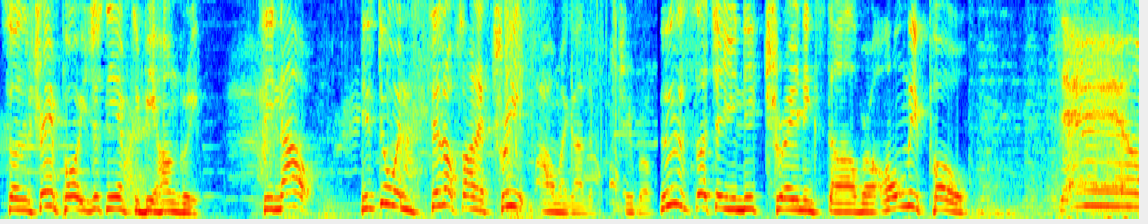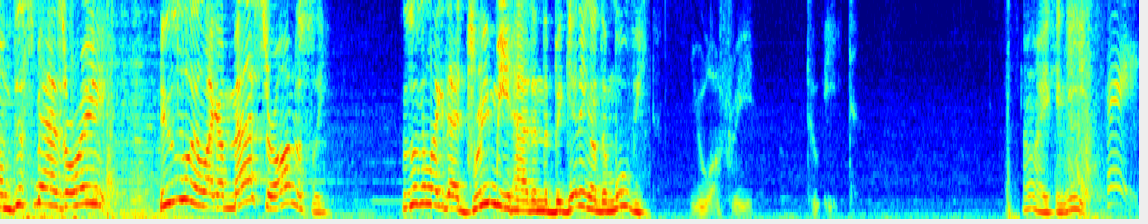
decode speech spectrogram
So to train Po, you just need him to be hungry. See now, he's doing sit-ups on a tree. Oh my god, the tree broke. This is such a unique training style, bro. Only Po. Damn, this man's already. He's looking like a master, honestly. He's looking like that dream he had in the beginning of the movie. You are free to eat. Oh, he can eat. Hey,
